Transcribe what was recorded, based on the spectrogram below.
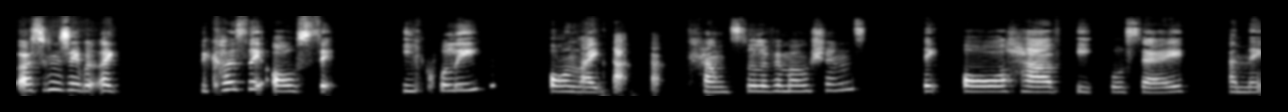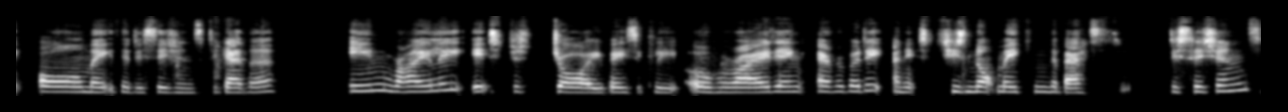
I was gonna say, but like because they all sit equally on like that, that council of emotions, they all have equal say and they all make the decisions together. In Riley, it's just joy basically overriding everybody, and it's she's not making the best decisions.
